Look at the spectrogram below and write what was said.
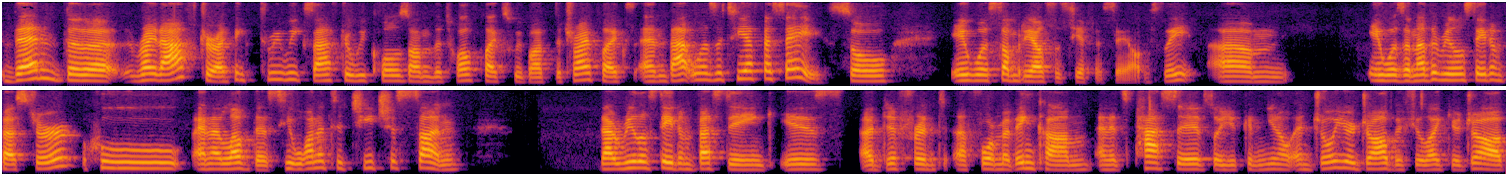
then the right after, I think three weeks after we closed on the 12plex, we bought the triplex, and that was a TFSA. So it was somebody else's TFSA, obviously. Um, it was another real estate investor who, and I love this, he wanted to teach his son that real estate investing is a different uh, form of income and it's passive so you can you know enjoy your job if you like your job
